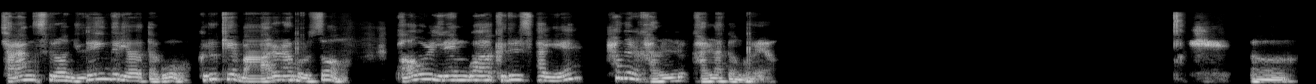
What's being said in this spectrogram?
자랑스러운 유대인들이었다고 그렇게 말을 함으로써 바울 일행과 그들 사이에 편을 갈, 갈랐던 거예요. 어,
